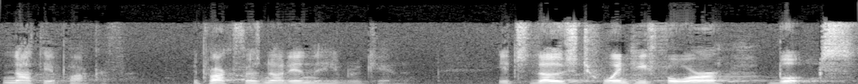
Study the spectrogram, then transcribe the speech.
not the Apocrypha. The Apocrypha is not in the Hebrew canon. It's those 24 books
